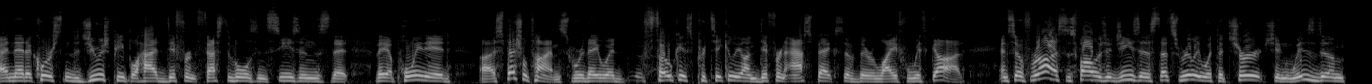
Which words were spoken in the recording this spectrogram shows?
And that, of course, the Jewish people had different festivals and seasons that they appointed uh, special times where they would focus particularly on different aspects of their life with God. And so for us, as followers of Jesus, that's really what the church and wisdom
